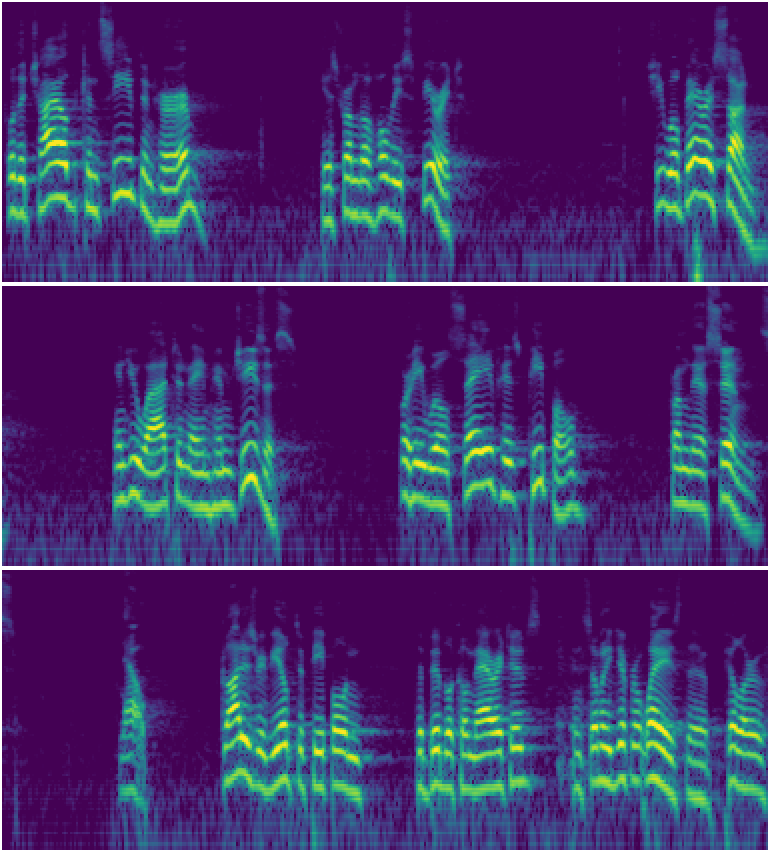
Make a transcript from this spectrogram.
for the child conceived in her is from the Holy Spirit. She will bear a son, and you are to name him Jesus, for he will save his people from their sins. Now, God is revealed to people in the biblical narratives in so many different ways the pillar of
